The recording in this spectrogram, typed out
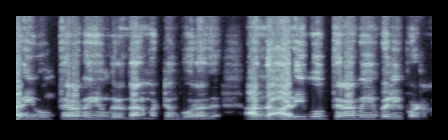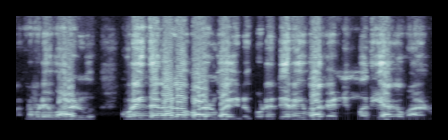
அறிவும் திறமையும் இருந்தால் மட்டும் போறாது அந்த அறிவும் திறமையும் வெளிப்படணும். நம்முடைய வாழ்வு குறைந்த கால வாழ்வாயிடும் கூட நிறைவாக நிம்மதியாக வாழும்.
